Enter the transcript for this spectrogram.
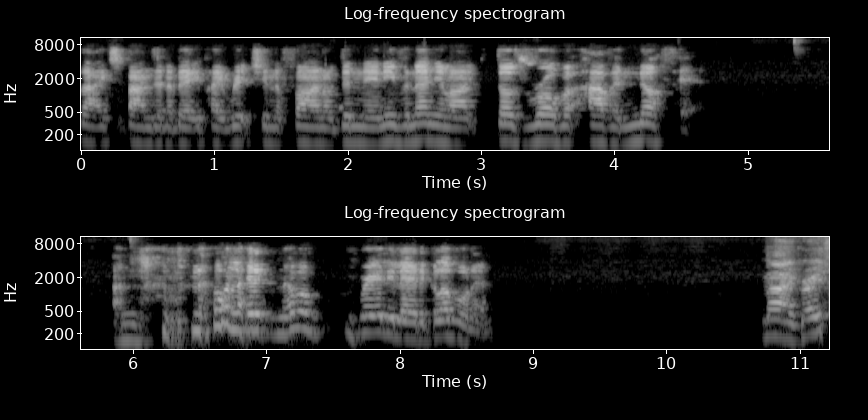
that expanding a bit. He played Rich in the final, didn't he? And even then, you're like, does Robert have enough here? And no one laid, no one really laid a glove on him. No, agreed.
